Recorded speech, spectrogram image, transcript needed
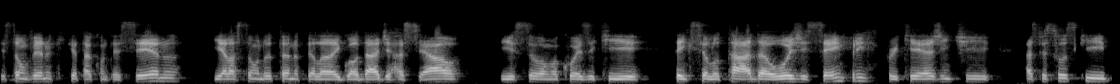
estão vendo o que está acontecendo e elas estão lutando pela igualdade racial, isso é uma coisa que tem que ser lutada hoje sempre, porque a gente, as pessoas que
